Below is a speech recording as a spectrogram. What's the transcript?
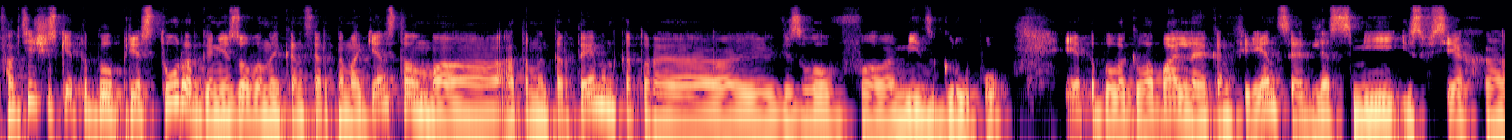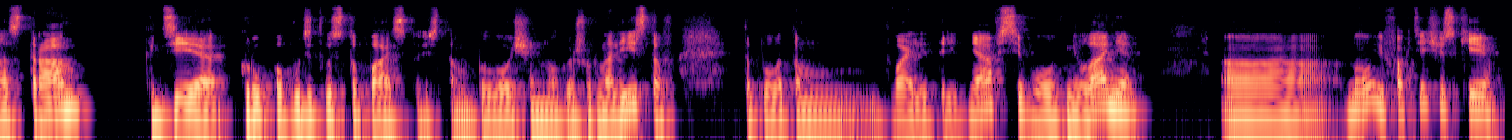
Фактически это был пресс-тур, организованный концертным агентством а, Atom Entertainment, которое везло в Минск группу. И это была глобальная конференция для СМИ из всех а, стран, где группа будет выступать. То есть там было очень много журналистов. Это было там два или три дня всего в Милане. А, ну и фактически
